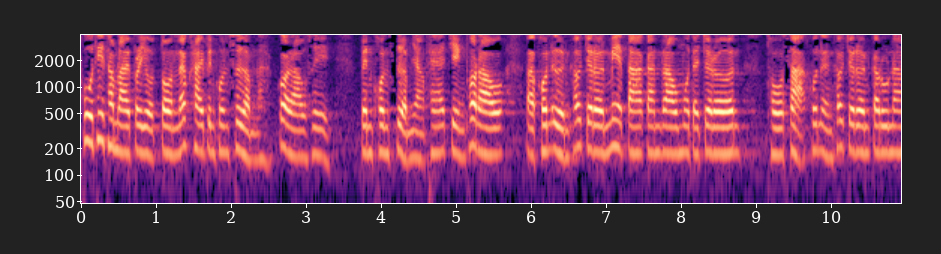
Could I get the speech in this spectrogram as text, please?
ผู้ที่ทำลายประโยชน์ตน แล้วใครเป็นคนเสื่อมล่ะ ก็เราสิเป็นคนเสื่อมอย่างแท้จริง เพราะเราคนอื่นเขาเจริญเมตตากันเราโมแต่เจริญ โทสะคนอื่นเขาเจริญกรุณา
